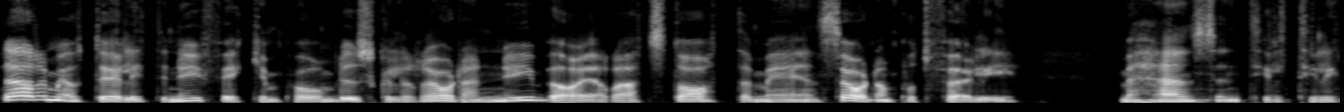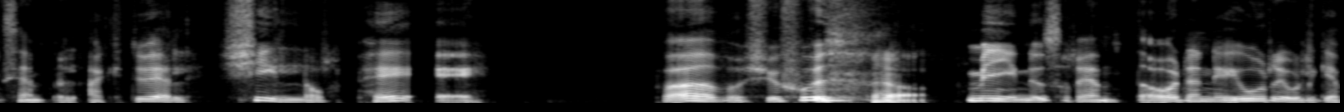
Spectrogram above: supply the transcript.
Däremot är jag lite nyfiken på om du skulle råda en nybörjare att starta med en sådan portfölj med hänsyn till till exempel aktuell Schiller PE på över 27 Ja. minus ränta och den oroliga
